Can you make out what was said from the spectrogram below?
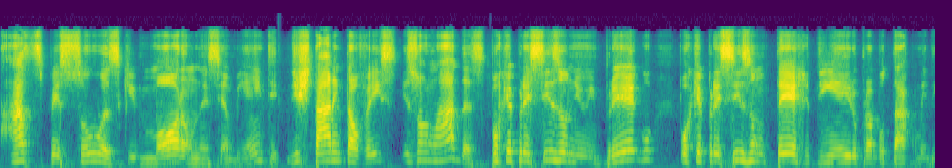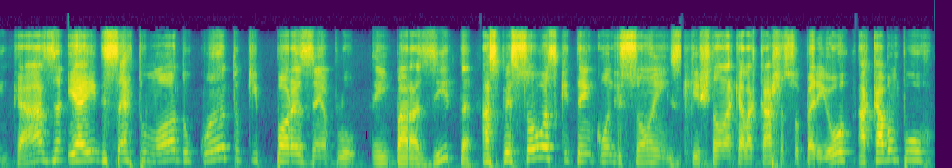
as pessoas que moram nesse ambiente de estarem talvez isoladas, porque precisam de um emprego, porque precisam ter dinheiro para botar comida em casa. E aí, de certo modo, o quanto que, por exemplo, em Parasita, as pessoas que têm condições, que estão naquela caixa superior, acabam por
